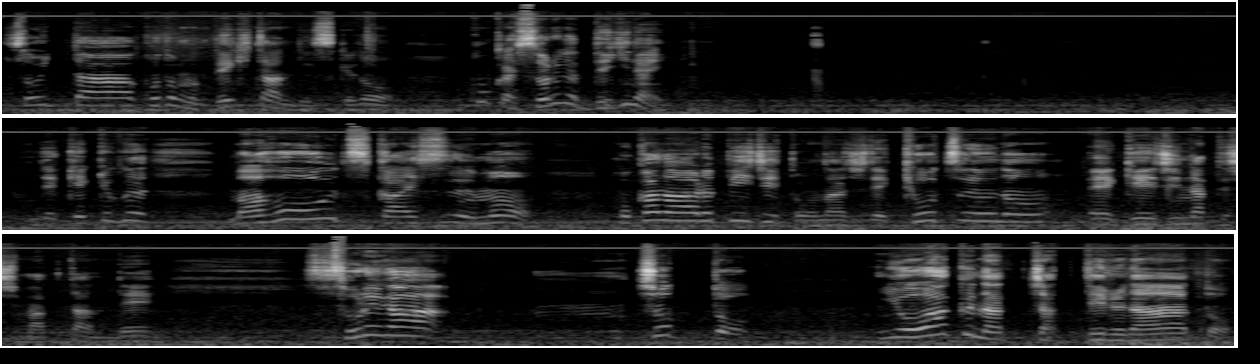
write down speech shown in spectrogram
そういったこともできたんですけど今回それができない。で結局魔法を打つ回数も他の RPG と同じで共通のえゲージになってしまったんでそれがちょっと弱くなっちゃってるなぁと。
